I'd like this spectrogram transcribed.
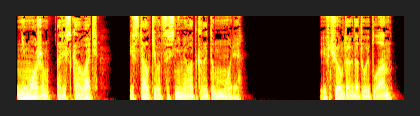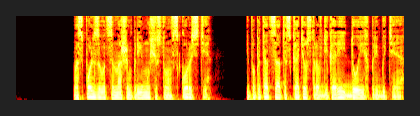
не можем рисковать и сталкиваться с ними в открытом море. «И в чем тогда твой план?» «Воспользоваться нашим преимуществом в скорости и попытаться отыскать остров дикарей до их прибытия».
